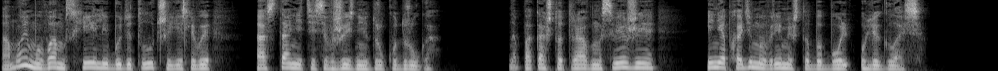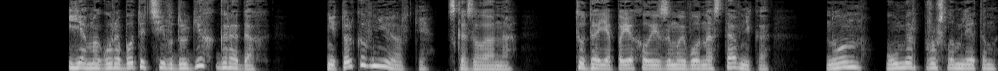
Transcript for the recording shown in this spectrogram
По-моему, вам с Хейли будет лучше, если вы останетесь в жизни друг у друга. Но пока что травмы свежие, и необходимо время, чтобы боль улеглась. «Я могу работать и в других городах, не только в Нью-Йорке», — сказала она. «Туда я поехала из-за моего наставника, но он умер прошлым летом,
